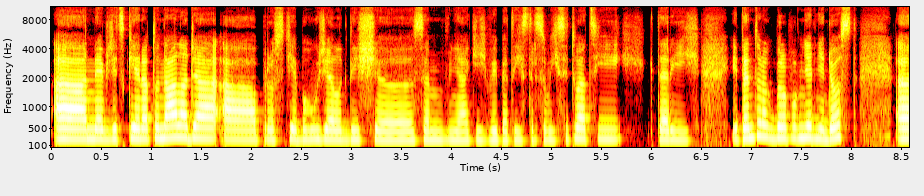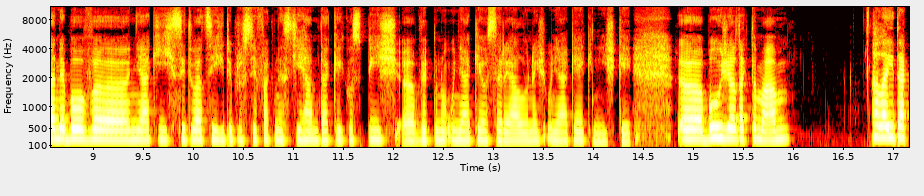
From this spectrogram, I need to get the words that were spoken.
a ne vždycky je na to nálada a prostě bohužel, když uh, jsem v nějakých vypjatých stresových situacích, kterých kterých i tento rok bylo poměrně dost, eh, nebo v nějakých situacích, kdy prostě fakt nestíhám, tak jako spíš eh, vypnu u nějakého seriálu, než u nějaké knížky. Eh, bohužel tak to mám, ale i tak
